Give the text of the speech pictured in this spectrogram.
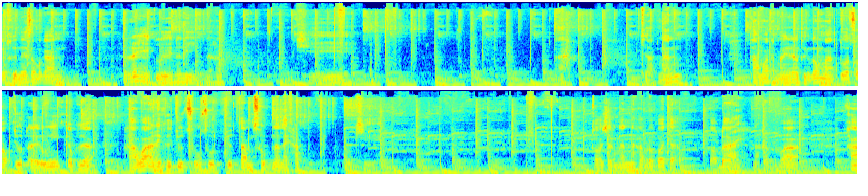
ก็คือในสมการแรกเลยนั่นเองนะครับ โอเคอจากนั้นถามว่าทำไมเราถึงต้องมาตรวจสอบจุดอะไรตรงนี้ก็เพื่อหาว่าอะไรคือจุดสูงสุด จุดต่ำสุดนั่นแหละครับ โอเค ต่อจากนั้นนะครับเราก็จะตอบได้นะครับว่าค่า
